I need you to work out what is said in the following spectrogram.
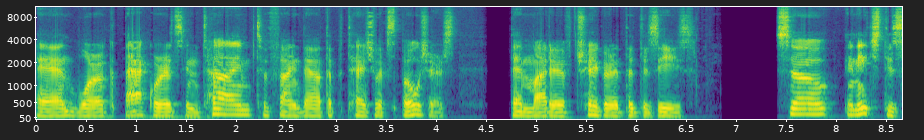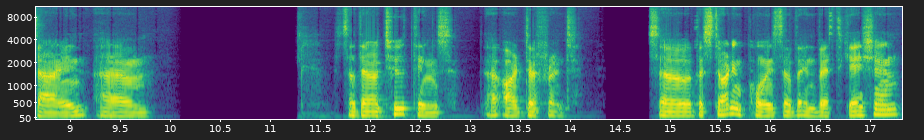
and work backwards in time to find out the potential exposures that might have triggered the disease. So in each design, um, so there are two things uh, are different. So the starting points of the investigation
